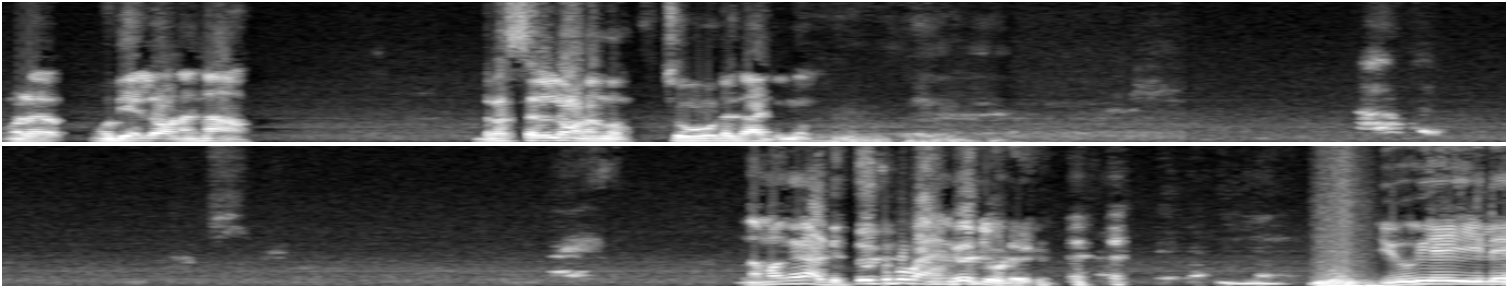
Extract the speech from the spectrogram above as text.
നമ്മൾ മുടിയെല്ലാം ഉണങ്ങാം. ഡ്രസ്സെല്ലാം ഉണങ്ങും. ചൂട് കാറ്റിന്. നമ്മങ്ങനെ അടുത്ത് നിൽക്കുമ്പോ ഭയങ്കര ചൂട്. യു എയിലെ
